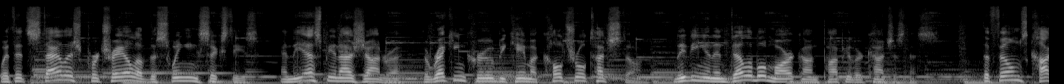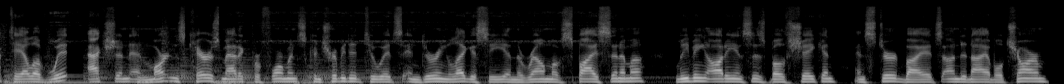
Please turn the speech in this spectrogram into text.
With its stylish portrayal of the swinging 60s and the espionage genre, The Wrecking Crew became a cultural touchstone, leaving an indelible mark on popular consciousness. The film's cocktail of wit, action, and Martin's charismatic performance contributed to its enduring legacy in the realm of spy cinema, leaving audiences both shaken and stirred by its undeniable charm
